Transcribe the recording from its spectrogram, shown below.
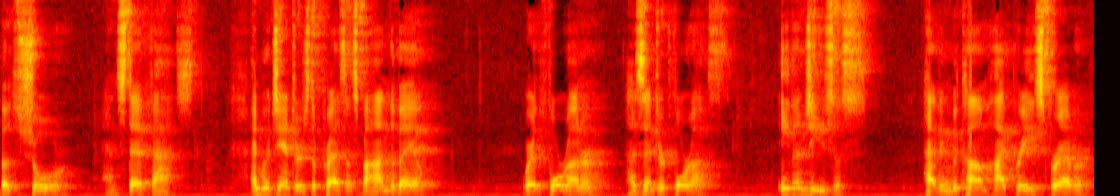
both sure and steadfast, and which enters the presence behind the veil, where the forerunner has entered for us, even Jesus, having become high priest forever,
